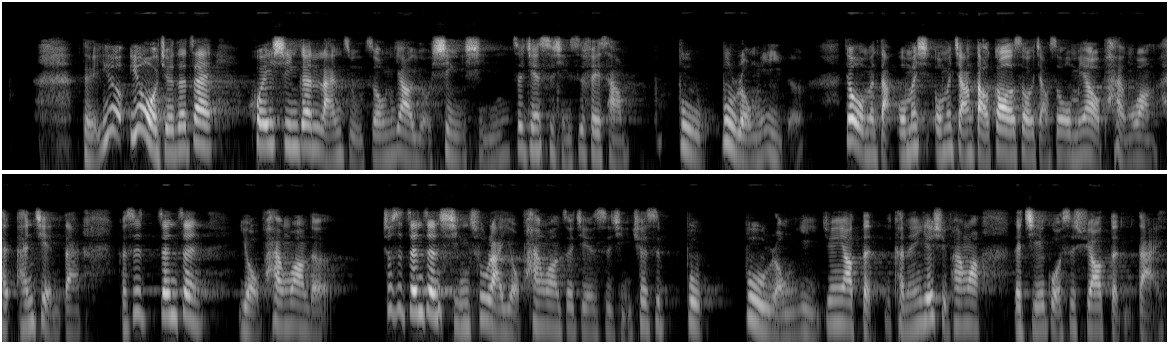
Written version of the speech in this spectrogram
对，因为因为我觉得在灰心跟拦阻中要有信心，这件事情是非常不不容易的。就我们祷我们我们讲祷告的时候讲说我们要有盼望，很很简单。可是真正有盼望的，就是真正行出来有盼望这件事情，却是不不容易，因为要等，可能也许盼望的结果是需要等待，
